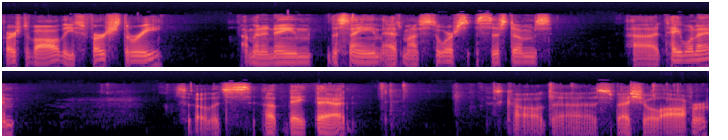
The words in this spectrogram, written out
First of all, these first three I'm going to name the same as my source systems uh, table name. So let's update that. It's called uh, special offer.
